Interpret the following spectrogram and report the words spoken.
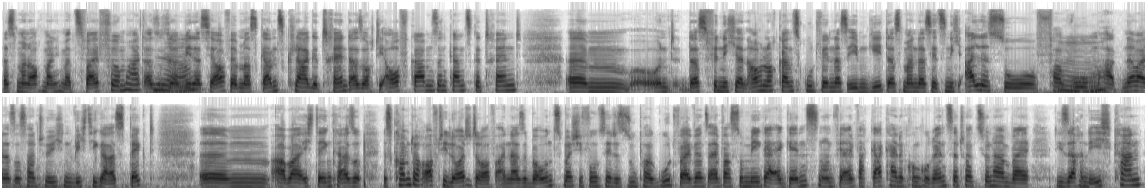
dass man auch manchmal zwei Firmen hat. Also ja. so haben wir das ja auch. Wir haben das ganz klar getrennt. Also auch die Aufgaben sind ganz getrennt. Ähm, und das finde ich dann auch noch ganz gut, wenn das eben geht, dass man das jetzt nicht alles so verwoben mhm. hat, ne? weil das ist natürlich ein wichtiger Aspekt. Ähm, aber ich denke, also es kommt auch auf die Leute drauf an. Also bei uns zum Beispiel funktioniert es super gut, weil wir uns einfach so mega ergänzen und wir einfach gar keine Konkurrenzsituation haben, weil die Sachen, die ich kann,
